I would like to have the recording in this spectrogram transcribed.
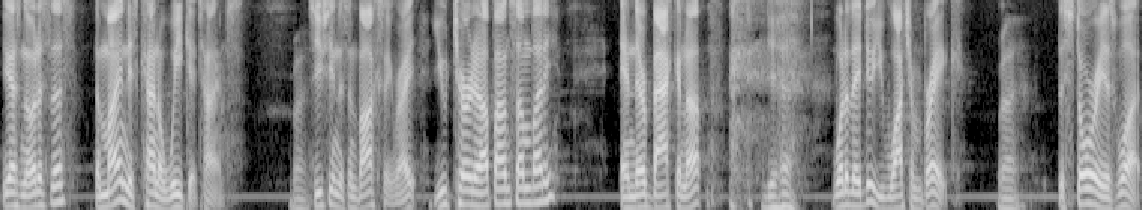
You guys notice this? The mind is kind of weak at times. Right. So you've seen this in boxing, right? You turn it up on somebody and they're backing up. Yeah. what do they do? You watch them break. Right. The story is what?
